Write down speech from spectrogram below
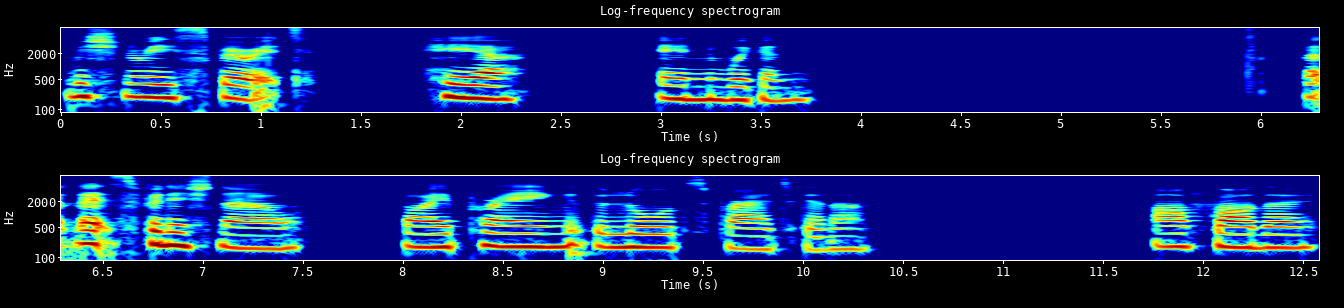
missionary spirit here in Wigan. But let's finish now by praying the Lord's Prayer together. Our Father,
